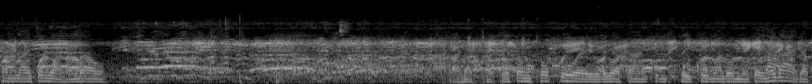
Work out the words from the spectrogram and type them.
ทำลายจังหวะของเรา ครับชัดเจนต้องชกด้วยเรียกว่าการคุมสติคุมอารมณ์ของตัวเองให้ได้ครับ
